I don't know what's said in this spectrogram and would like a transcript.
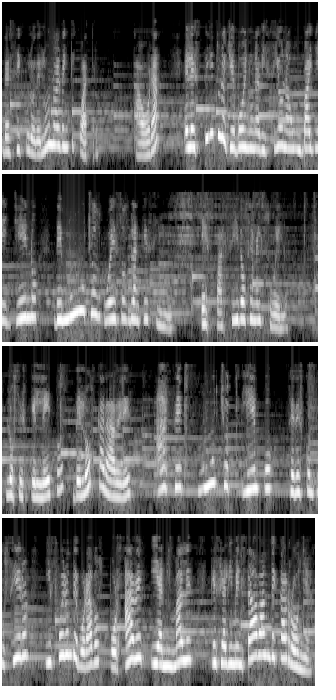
versículo del 1 al 24. Ahora, el Espíritu lo llevó en una visión a un valle lleno de muchos huesos blanquecinos, esparcidos en el suelo. Los esqueletos de los cadáveres hace mucho tiempo se descompusieron y fueron devorados por aves y animales que se alimentaban de carroña.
